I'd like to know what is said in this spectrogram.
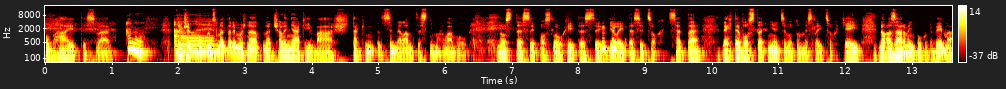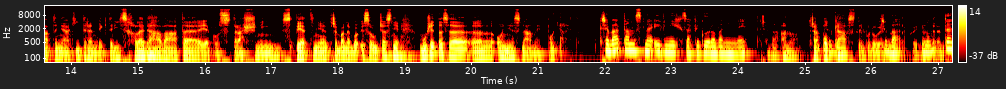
Obhájit ty své. Ano. Takže ale... pokud jsme tady možná načali nějaký váš, tak si nelamte s tím hlavou. Noste si, poslouchejte si, dělejte si, co chcete, nechte v ostatní, ať si o tom myslejí, co chtějí. No a zároveň pokud vy máte nějaký trendy, který shledáváte jako strašný, zpětně třeba nebo i současně, můžete se uh, o ně s námi podělit. Třeba tam jsme i v nich zafigurovaný my, třeba. Ano, třeba podcasty třeba, budou třeba, takový no, trend. To,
